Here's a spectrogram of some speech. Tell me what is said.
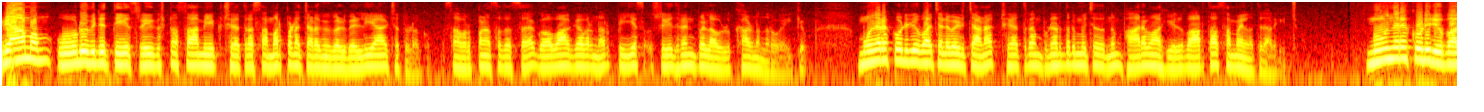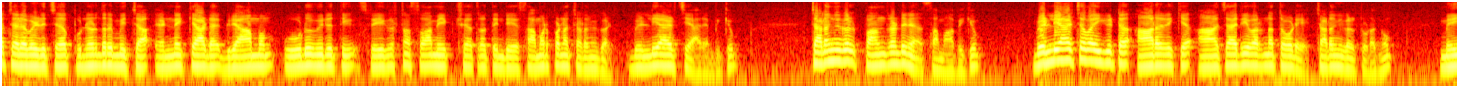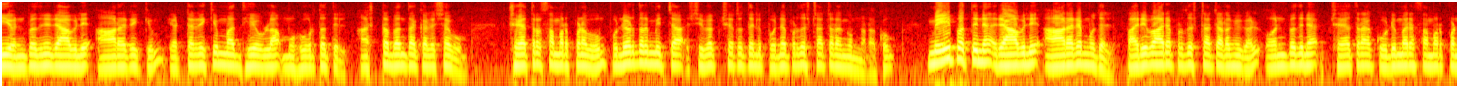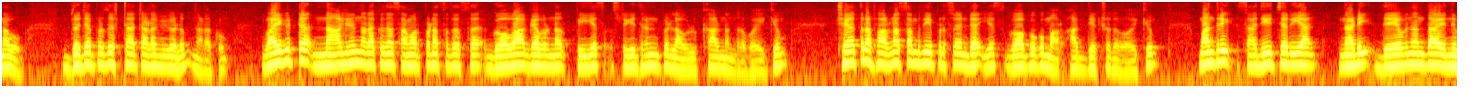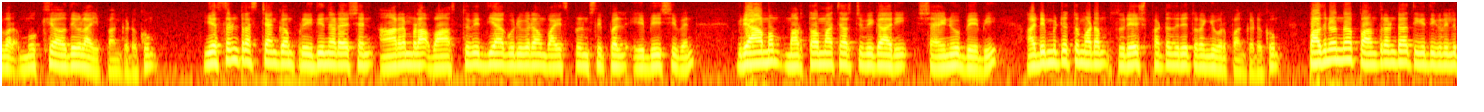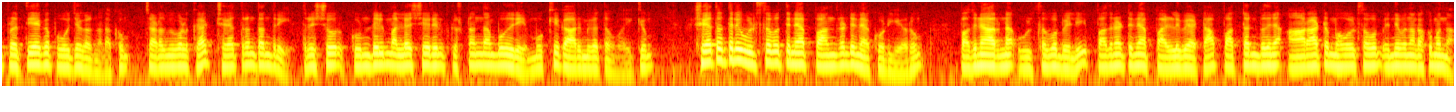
ഗ്രാമം ഊടുവിരുത്തി ശ്രീകൃഷ്ണസ്വാമി ക്ഷേത്ര സമർപ്പണ ചടങ്ങുകൾ വെള്ളിയാഴ്ച തുടങ്ങും. സമർപ്പണ സദസ്സ് Goa governor P S Sreedharan Pillai ഉദ്ഘാടനം നിർവഹിക്കും. മൂന്നര കോടി രൂപ ചെലവഴിച്ചാണ് ക്ഷേത്രം പുനർനിർമ്മിച്ചതെന്നും ഭാരവാഹികൾ വാർത്താസമ്മേളനത്തിൽ അറിയിച്ചു. മൂന്നര കോടി രൂപ ചെലവഴിച്ച് പുനർനിർമ്മിച്ച എണ്ണയ്ക്കാട് ഗ്രാമം ഊടുവിരുത്തി ശ്രീകൃഷ്ണസ്വാമി ക്ഷേത്രത്തിന്റെ സമർപ്പണ ചടങ്ങുകൾ വെള്ളിയാഴ്ച ആരംഭിക്കും. ചടങ്ങുകൾ പന്ത്രണ്ടിന് സമാപിക്കും. വെള്ളിയാഴ്ച വൈകിട്ട് ആറരയ്ക്ക് ആചാര്യവർണത്തോടെ ചടങ്ങുകൾ തുടങ്ങും. മെയ് ഒൻപതിന് രാവിലെ ആറരയ്ക്കും എട്ടരയ്ക്കും മധ്യയുള്ള മുഹൂർത്തത്തിൽ അഷ്ടബന്ധ കലശവും ക്ഷേത്ര സമർപ്പണവും പുനർനിർമ്മിച്ച ശിവക്ഷേത്രത്തിൽ പുനഃപ്രതിഷ്ഠാ ചടങ്ങും നടക്കും. മെയ് പത്തിന് രാവിലെ ആറര മുതൽ പരിവാര പ്രതിഷ്ഠാ ചടങ്ങുകൾ ഒൻപതിന് ക്ഷേത്ര കൊടിമര സമർപ്പണവും ധ്വജപ്രതിഷ്ഠാ ചടങ്ങുകളും നടക്കും. വൈകിട്ട് നാലിന് നടക്കുന്ന സമർപ്പണ സദസ്സ് Goa governor P S Sreedharan Pillai ഉദ്ഘാടനം നിർവഹിക്കും. ക്ഷേത്ര ഭരണസമിതി പ്രസിഡന്റ് എസ് ഗോപകുമാർ അധ്യക്ഷത വഹിക്കും. മന്ത്രി സജി ചെറിയാൻ നടി ദേവനന്ദ എന്നിവർ മുഖ്യ അതിഥികളായി പങ്കെടുക്കും. എസ് എൻ ട്രസ്റ്റ് അംഗം പ്രീതി നടേശൻ ആറന്മുള വാസ്തുവിദ്യാ ഗുരുകുലം വൈസ് പ്രിൻസിപ്പൽ എബി ശിവൻ ഗ്രാമം മർത്തോമ ചർച്ച് വികാരി ഷൈനു ബേബി അടിമുറ്റത്തുമടം സുരേഷ് ഭട്ടതിരി തുടങ്ങിയവർ പങ്കെടുക്കും. പതിനൊന്ന് പന്ത്രണ്ട് തീയതികളിൽ പ്രത്യേക പൂജകൾ നടക്കും. ചടങ്ങുകൾക്ക് ക്ഷേത്രം തന്ത്രി തൃശൂർ കുണ്ടിൽ മല്ലശ്ശേരിൽ കൃഷ്ണൻ നമ്പൂതിരി മുഖ്യ കാർമ്മികത്വം വഹിക്കും. ക്ഷേത്രത്തിലെ ഉത്സവത്തിന് പന്ത്രണ്ടിന് കൊടിയേറും. പതിനാറിന് ഉത്സവബലി പതിനെട്ടിന് പള്ളിവേട്ട പത്തൊൻപതിന് ആറാട്ട് മഹോത്സവം എന്നിവ നടക്കുമെന്ന്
